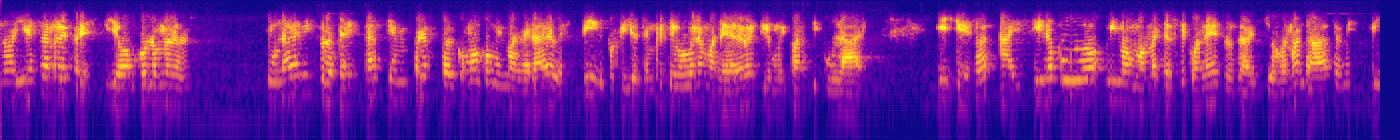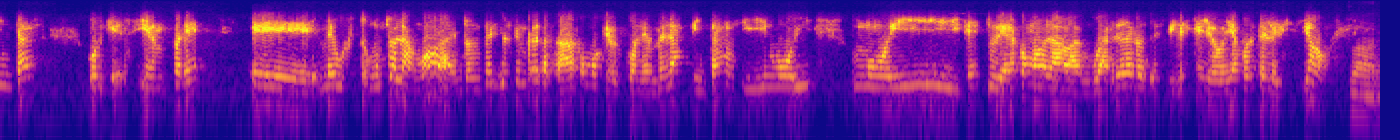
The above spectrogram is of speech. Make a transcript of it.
no hay esa represión, por lo menos. Una de mis protestas siempre fue como con mi manera de vestir, porque yo siempre tengo una manera de vestir muy particular y que eso, ahí sí no pudo mi mamá meterse con eso, o sea, yo me mandaba a hacer mis pintas porque siempre eh, me gustó mucho la moda, entonces yo siempre trataba como que ponerme las pintas así muy, muy, que estuviera como a la vanguardia de los desfiles que yo veía por televisión. Claro.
